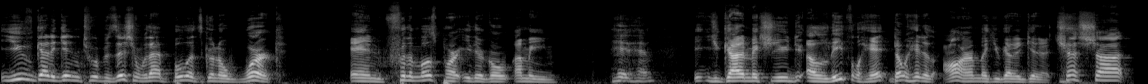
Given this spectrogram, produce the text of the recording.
you've got to get into a position where that bullet's gonna work, and for the most part, either go. I mean hit him. You got to make sure you do a lethal hit. Don't hit his arm. Like you got to get a chest shot,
